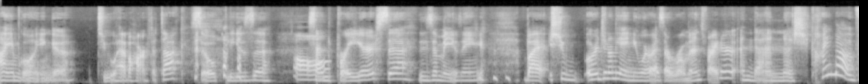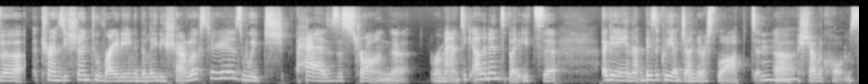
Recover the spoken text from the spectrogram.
I am going uh, to have a heart attack. So please uh, send prayers. Uh, this is amazing. but she originally I knew her as a romance writer, and then she kind of uh, transitioned to writing the Lady Sherlock series, which has strong uh, romantic elements, but it's uh, again, basically a gender swapped uh, mm-hmm. uh, Sherlock Holmes.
